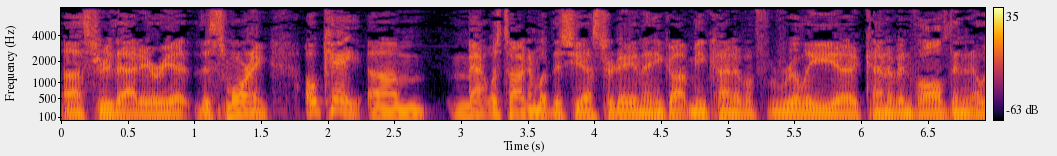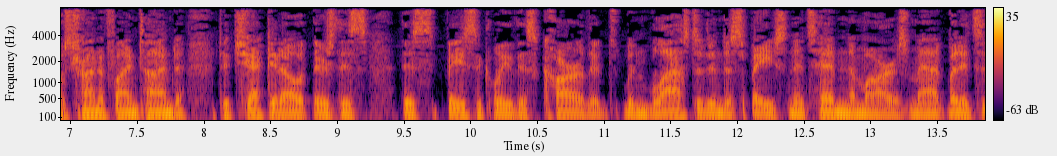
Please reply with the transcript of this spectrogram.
uh, through that area this morning. Okay, um, Matt was talking about this yesterday, and then he got me kind of a, really uh, kind of involved in it. I was trying to find time to to check it out. There's this this basically this car that's been blasted into space and it's heading to Mars, Matt. But it's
